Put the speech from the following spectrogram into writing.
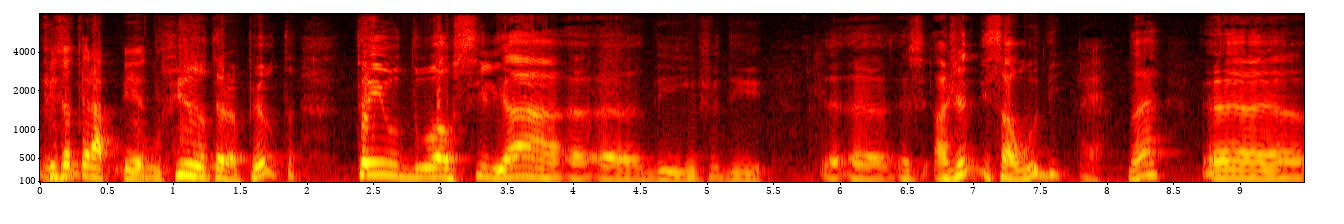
Fisioterapeuta. O fisioterapeuta, tem o do auxiliar uh, de, de uh, agente de saúde, é. né? É,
